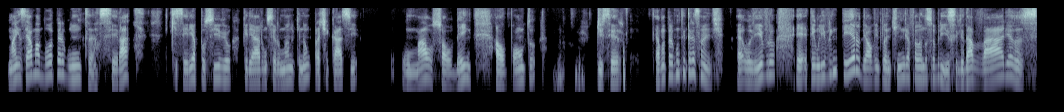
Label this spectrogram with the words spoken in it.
mas é uma boa pergunta. Será que seria possível criar um ser humano que não praticasse o mal, só o bem, ao ponto de ser. É uma pergunta interessante. É, o livro é, tem um livro inteiro de Alvin Plantinga falando sobre isso. Ele dá várias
